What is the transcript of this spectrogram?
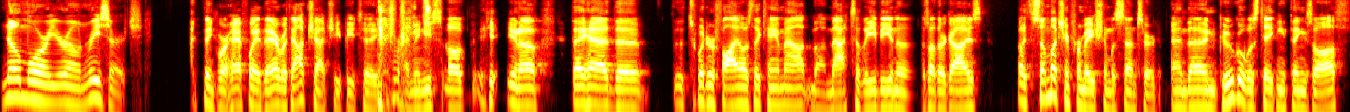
no more your own research. I think we're halfway there without ChatGPT. right. I mean, you saw, you know, they had the the Twitter files that came out, uh, Matt Taibbi and those other guys. Like so much information was censored, and then Google was taking things off.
